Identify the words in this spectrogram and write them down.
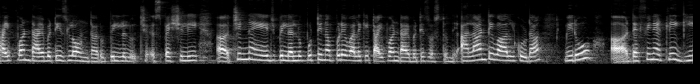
టైప్ వన్ డయాబెటీస్లో ఉంటారు పిల్లలు స్పెషలీ చిన్న ఏజ్ పిల్లలు పుట్టినప్పుడే వాళ్ళకి టైప్ వన్ డయాబెటీస్ వస్తుంది. అలాంటి వాళ్ళు కూడా మీరు డెఫినెట్లీ ఘీ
